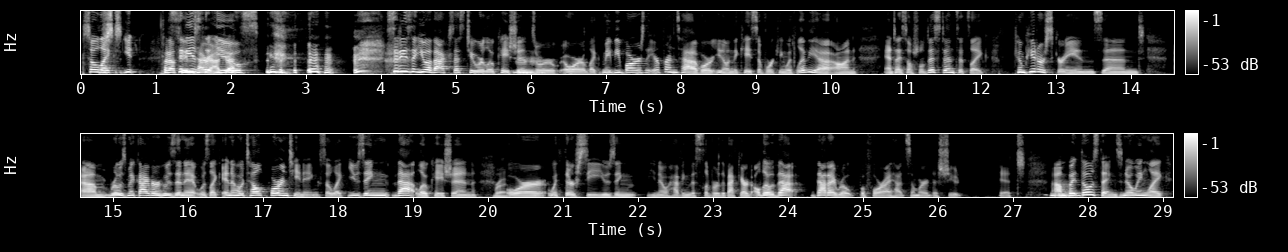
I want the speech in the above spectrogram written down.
So, like, you, Put out the entire that you- address. cities that you have access to or locations Mm-hmm. or or like maybe bars that your friends have or you know in the case of working with livia on antisocial distance it's like computer screens and um, rose mciver who's in it was like in a hotel quarantining. So like using that location Right. or with thirsty using you know having the sliver of the backyard. Although that that i wrote before i had somewhere to shoot it. Um, but those things knowing like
